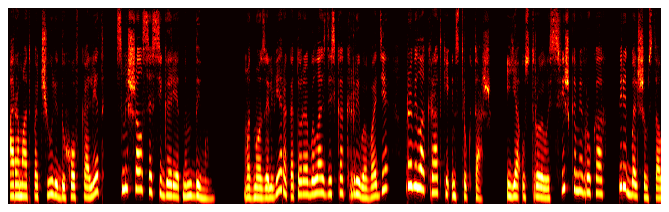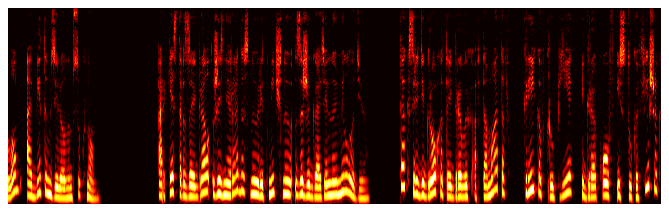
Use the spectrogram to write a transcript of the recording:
аромат пачули, духов калет смешался с сигаретным дымом. Мадемуазель Вера, которая была здесь как рыба в воде, провела краткий инструктаж, и я устроилась с фишками в руках перед большим столом, обитым зеленым сукном. Оркестр заиграл жизнерадостную ритмичную зажигательную мелодию. Так среди грохота игровых автоматов, криков крупье, игроков и стука фишек,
